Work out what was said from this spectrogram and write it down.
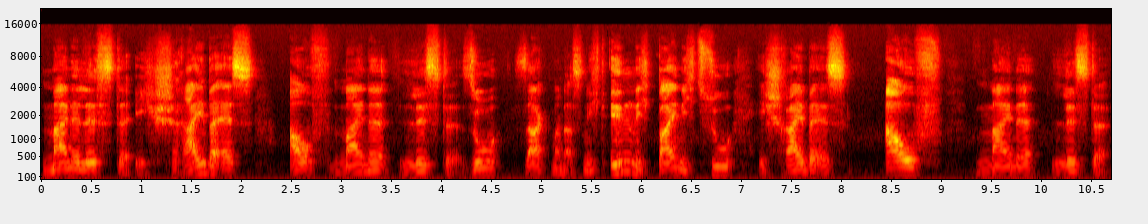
meine Liste. Ich schreibe es auf meine Liste. So sagt man das. Nicht in, nicht bei, nicht zu. Ich schreibe es auf meine Liste.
